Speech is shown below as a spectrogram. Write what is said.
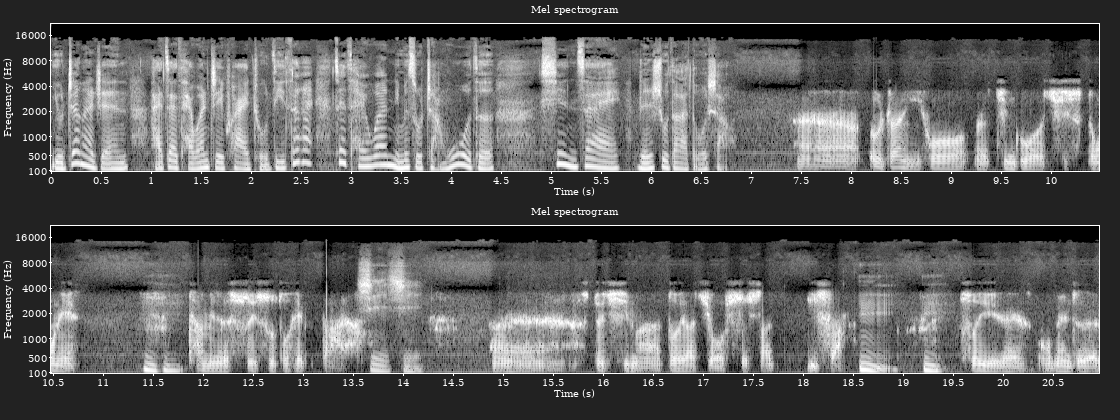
有这样的人还在台湾这块土地。大概在台湾，你们所掌握的现在人数大概多少？呃，二战以后，呃，经过七十多年，嗯哼，他们的岁数都很大呀。是是。嗯，最起码都要九十三以上。嗯嗯，所以呢，我们这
